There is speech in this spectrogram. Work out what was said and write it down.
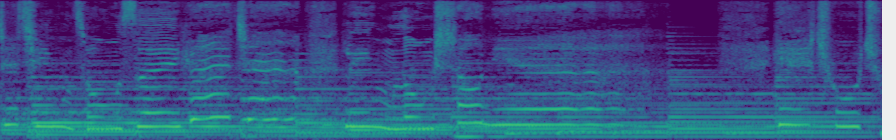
些青葱岁月间，玲珑少年一处处。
